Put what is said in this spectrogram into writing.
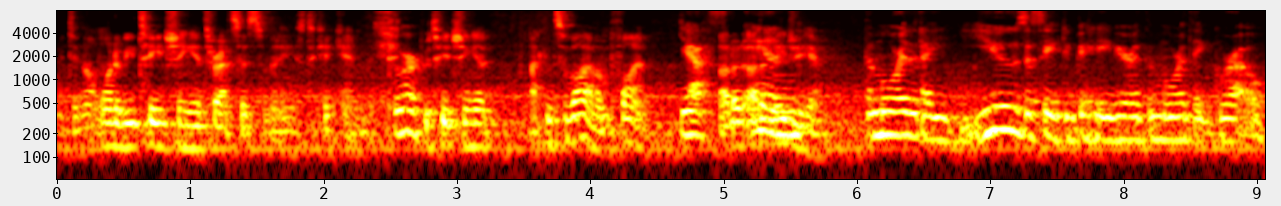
We do not want to be teaching a threat system it needs to kick in. Sure. We're teaching it. I can survive. I'm fine. yes, I don't. I don't need you here. the more that I use a safety behavior, the more they grow.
